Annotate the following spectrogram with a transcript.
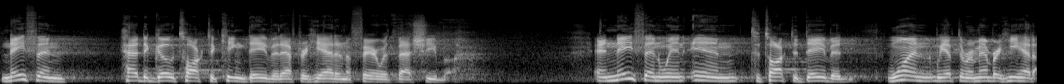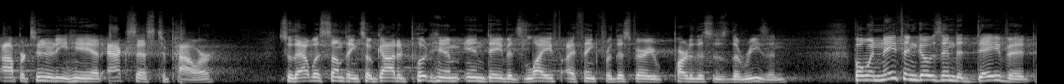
Nathan had to go talk to King David after he had an affair with Bathsheba. And Nathan went in to talk to David one, we have to remember he had opportunity and he had access to power. So that was something. So God had put him in David's life, I think, for this very part of this is the reason. But when Nathan goes into David,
